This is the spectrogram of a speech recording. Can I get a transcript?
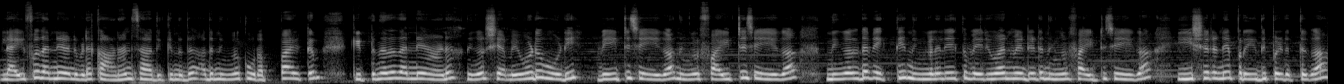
ലൈഫ് തന്നെയാണ് ഇവിടെ കാണാൻ സാധിക്കുന്നത്. അത് നിങ്ങൾക്ക് ഉറപ്പായിട്ടും കിട്ടുന്നത് തന്നെയാണ്. നിങ്ങൾ ക്ഷമയോടുകൂടി വെയിറ്റ് ചെയ്യുക നിങ്ങൾ ഫൈറ്റ് ചെയ്യുക. നിങ്ങളുടെ വ്യക്തി നിങ്ങളിലേക്ക് വരുവാൻ വേണ്ടിയിട്ട് നിങ്ങൾ ഫൈറ്റ് ചെയ്യുക. ഈശ്വരനെ പ്രീതിപ്പെടുത്തുക.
